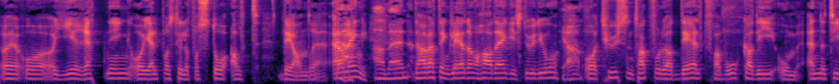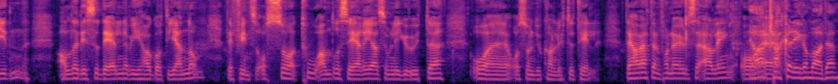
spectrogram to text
og, og gir retning og hjelper oss til å forstå alt det andre. Erling, ja. det har vært en glede å ha deg i studio. Ja. Og tusen takk for du har delt fra boka di om endetiden. Alle disse delene vi har gått igjennom. Det fins også to andre serier som ligger ute, og, og, som du kan lytte til. Det har vært en fornøyelse, Erling. Og, ja, takk i like måte.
